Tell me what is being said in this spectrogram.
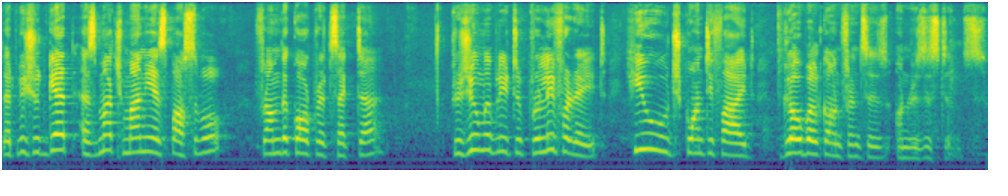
that we should get as much money as possible from the corporate sector, presumably to proliferate huge quantified global conferences on resistance.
